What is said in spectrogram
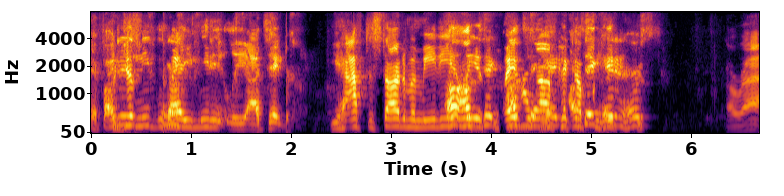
If I But didn't just need the guy immediately, I take. You have to start him immediately. I'll, I'll take. I'll take, Hayden, I'll take Hayden Hurst. All right.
